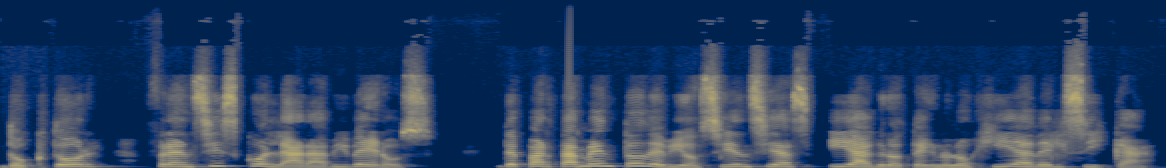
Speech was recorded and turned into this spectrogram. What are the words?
Doctor Francisco Lara Viveros, Departamento de Biociencias y Agrotecnología del SICA.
